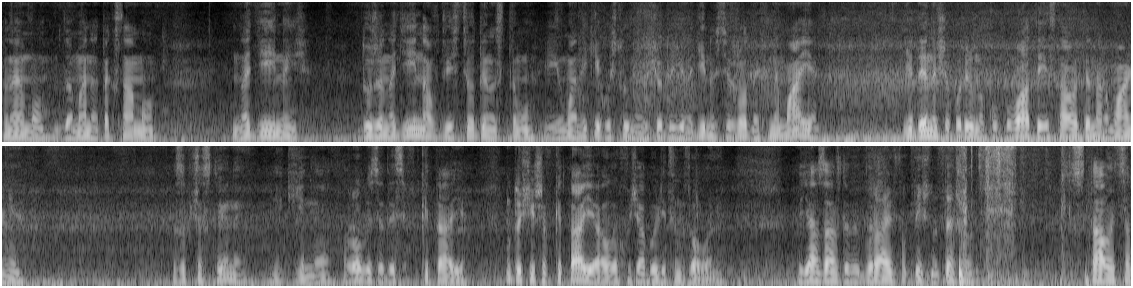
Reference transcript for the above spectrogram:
пневмо для мене так само надійний, дуже надійна в 211-му і в мене якихось сумнівів щодо її надійності жодних немає. Єдине, що потрібно купувати і ставити нормальні запчастини, які не робляться десь в Китаї. Ну, точніше в Китаї, але хоча б ліцензовані. Я завжди вибираю фактично те, що ставиться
